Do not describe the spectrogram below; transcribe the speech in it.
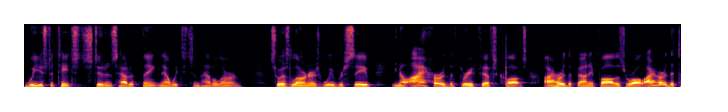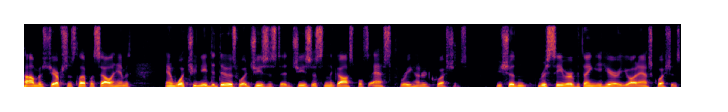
we used to teach students how to think. Now we teach them how to learn. So as learners, we receive. You know, I heard the three fifths clause. I heard the founding fathers were all. I heard that Thomas Jefferson slept with Sally Hemings. And what you need to do is what Jesus did. Jesus in the Gospels asked 300 questions. You shouldn't receive everything you hear. You ought to ask questions.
